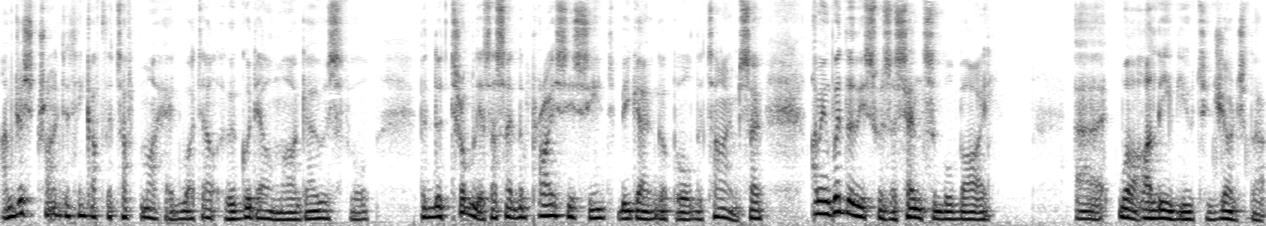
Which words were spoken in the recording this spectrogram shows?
I'm just trying to think off the top of my head what El- a good Elmar goes for. But the trouble is, I said the prices seem to be going up all the time. So, I mean, whether this was a sensible buy, uh, well, I'll leave you to judge that.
